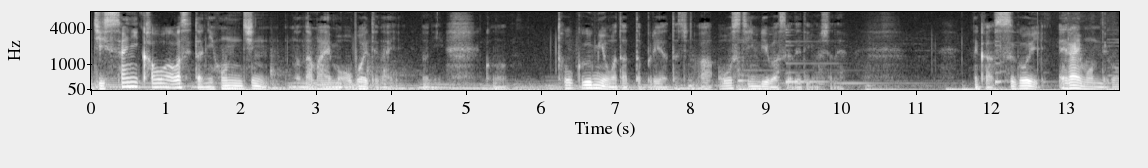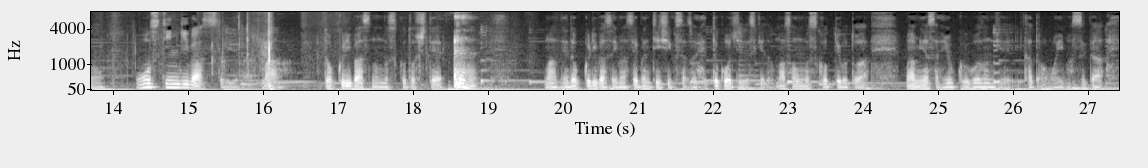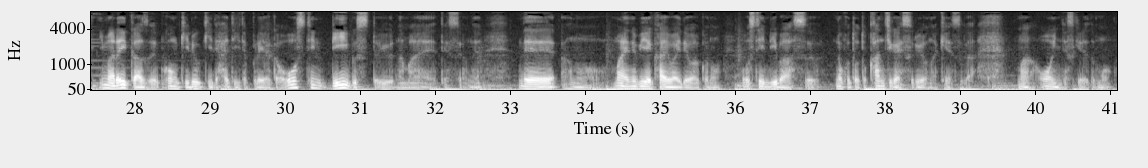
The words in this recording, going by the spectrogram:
実際に顔を合わせた日本人の名前も覚えてないのにこの遠く海を渡ったプレイヤーたちのあオースティン・リバースが出てきましたね。なんかすごい偉いもんでこのオースティン・リバースというのはまあドッグ・リバースの息子としてまあね、ドッグ・リバース今セブンティシクサーズのヘッドコーチですけど、まあ、その息子っていうことは、まあ、皆さんよくご存知かと思いますが今レイカーズ今季ルーキーで入ってきたプレイヤーがオースティン・リーブスという名前ですよね。であの、まあ、NBA 界隈ではこのオースティン・リバースのことと勘違いするようなケースが、まあ、多いんですけれども。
